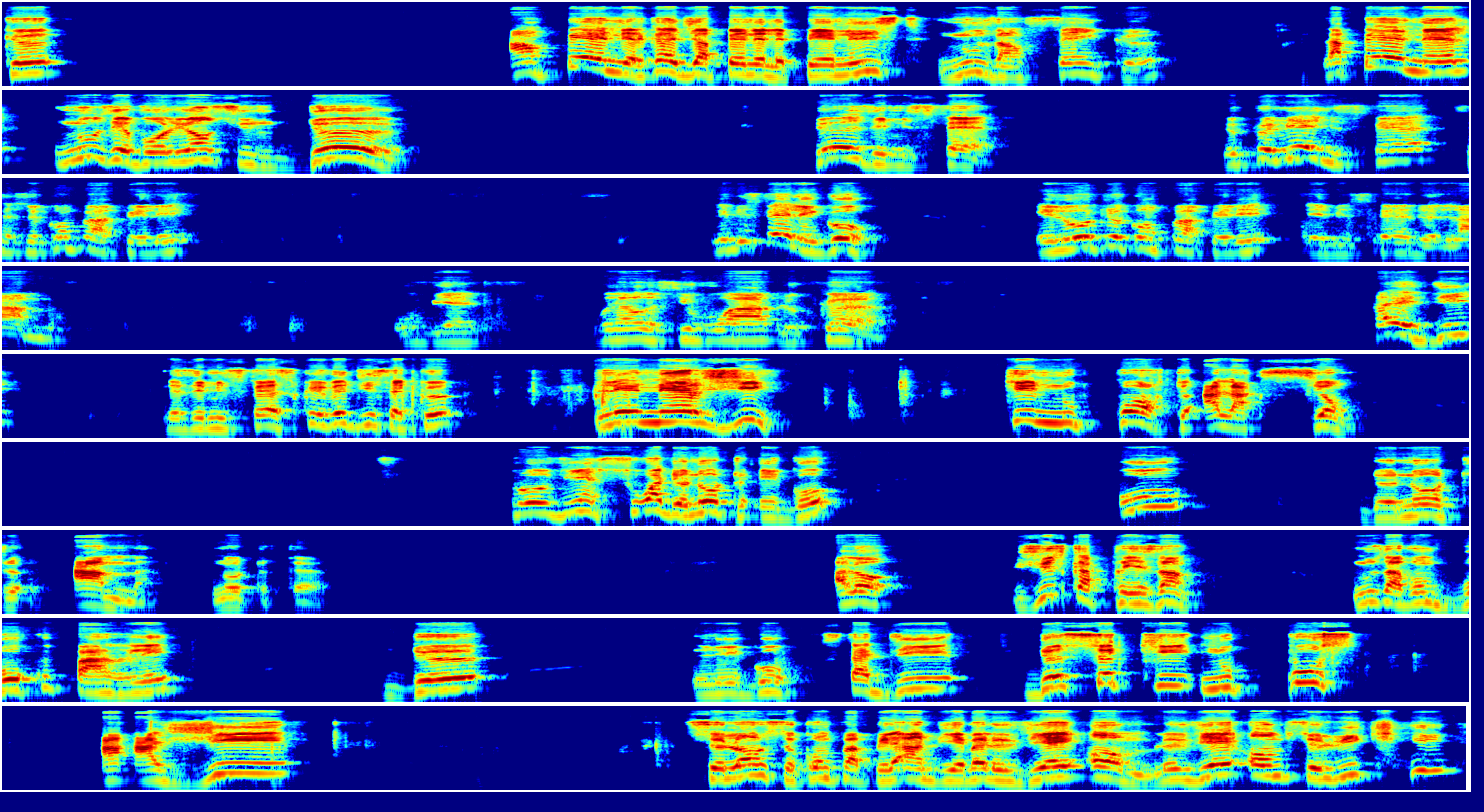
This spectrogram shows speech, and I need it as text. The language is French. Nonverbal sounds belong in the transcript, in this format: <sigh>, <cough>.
que en PNL, quand je dis PNL, les PNListes nous enseignent que la PNL, nous évoluons sur deux, deux hémisphères. Le premier hémisphère, c'est ce qu'on peut appeler l'hémisphère l'ego et l'autre qu'on peut appeler l'hémisphère de l'âme. Ou bien, vous allez aussi voir le cœur. Quand il dit les hémisphères, ce qu'il veut dire, c'est que l'énergie qui nous porte à l'action provient soit de notre ego ou de notre âme, notre cœur. Alors, jusqu'à présent, nous avons beaucoup parlé de l'ego, c'est-à-dire de ce qui nous pousse à agir selon ce qu'on peut appeler en le vieil homme. Le vieil homme, celui qui,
